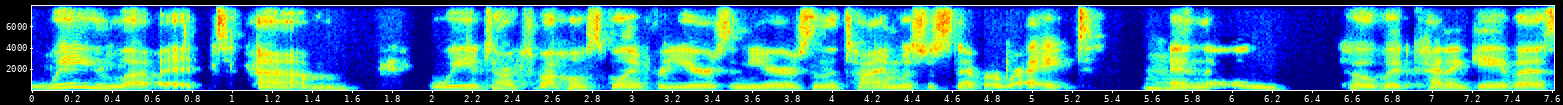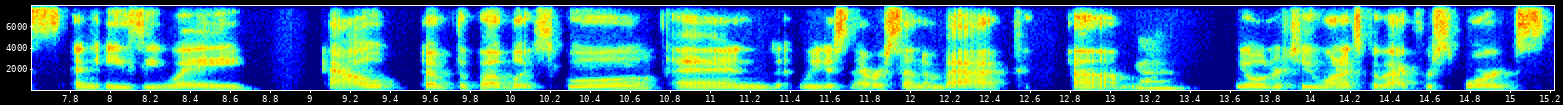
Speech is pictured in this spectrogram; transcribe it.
We love it. Um, we had talked about homeschooling for years and years, and the time was just never right. Mm-hmm. And then COVID kind of gave us an easy way out of the public school, and we just never sent them back. Um, yeah. The older two wanted to go back for sports.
